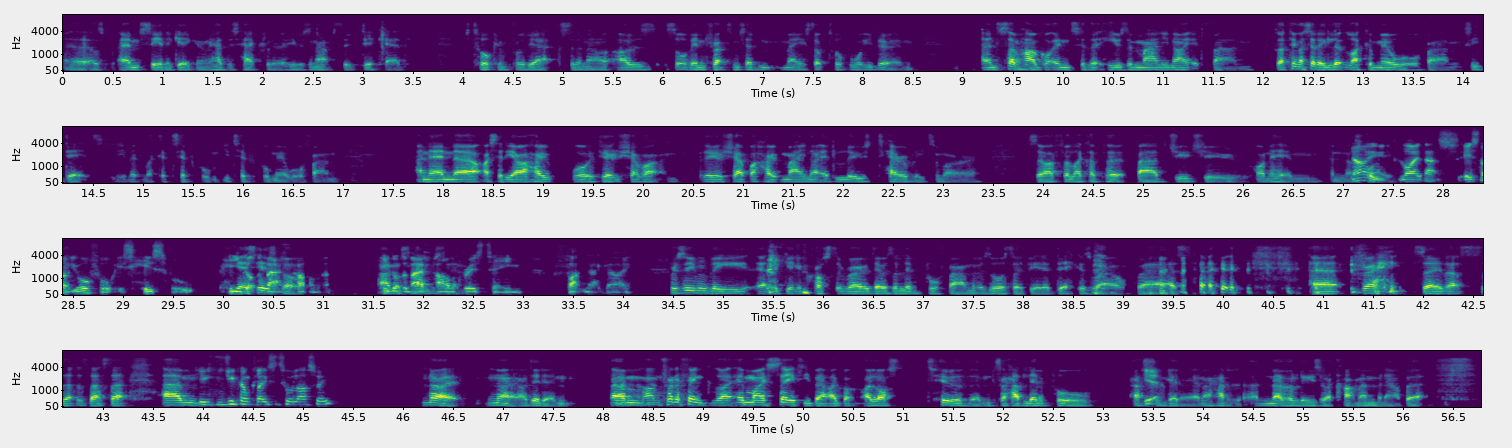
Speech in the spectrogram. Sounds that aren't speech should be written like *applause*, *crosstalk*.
Uh, I was emceeing a gig, and we had this heckler who was an absolute dickhead. He was talking for the accent, and I, I was sort of interrupted and said, "Mate, stop talking. What are you doing?" And somehow got into that he was a Man United fan. So I think I said he looked like a Millwall fan because he did. He looked like a typical, your typical Millwall fan. And then uh, I said, "Yeah, I hope. Well, if you don't shove up, up. I hope Man United lose terribly tomorrow." So I feel like I put bad juju on him, and that's no, why. like that's it's not your fault. It's his fault. He Yeah, got the bad fault. karma. He got the bad karma for his team. Fuck that guy. Presumably, at the gig across the road, there was a Liverpool fan that was also being a dick as well. *laughs* But, so, uh, great. So that's that's that's that. Um, Did you, did you come close at all last week? No, no, I didn't. Um, I'm trying to think. Like in my safety bet, I got I lost two of them because I had Liverpool, Aston Villa, and I had another loser. I can't remember now, but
